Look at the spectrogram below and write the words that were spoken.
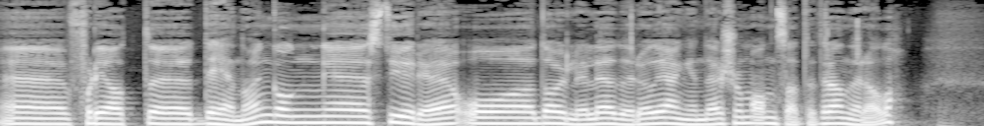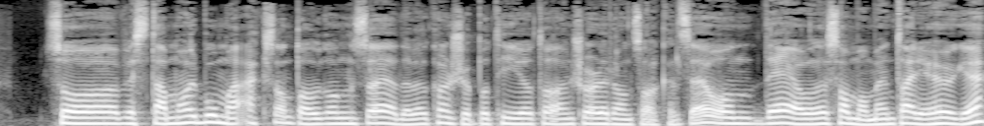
Eh, fordi at eh, det er nå en gang eh, styret og daglig leder og gjengen der som ansetter trenere, da. Så hvis de har bomma x antall ganger, så er det vel kanskje på tide å ta en sjølransakelse. Og det er jo det samme med en Terje Hauge.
